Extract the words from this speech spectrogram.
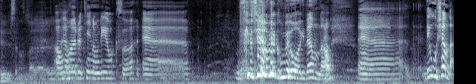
hus eller något sånt där. Ja, jag har en rutin om det också. Eh, ska vi se om jag kommer ihåg den då. Ja. Eh, det okända.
